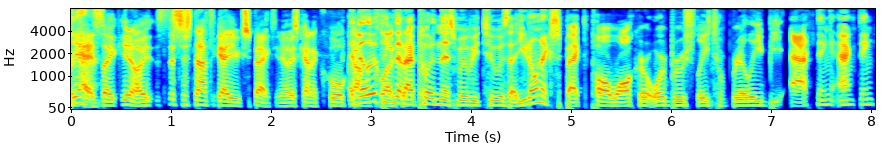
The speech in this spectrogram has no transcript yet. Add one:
yeah, sure. it's like you know, it's, it's just not the guy you expect. You know, he's kind of cool. And the other thing that I put in this movie too is that you don't expect Paul Walker or Bruce Lee to really be acting, acting.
